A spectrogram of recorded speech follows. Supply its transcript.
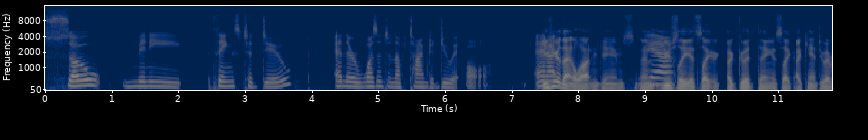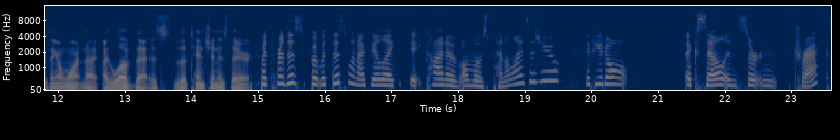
so many things to do, and there wasn't enough time to do it all. And you I, hear that a lot in games, and Yeah. usually it's like a, a good thing. It's like I can't do everything I want, and I, I love that. It's the tension is there. but for this, but with this one, I feel like it kind of almost penalizes you if you don't excel in certain tracks.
